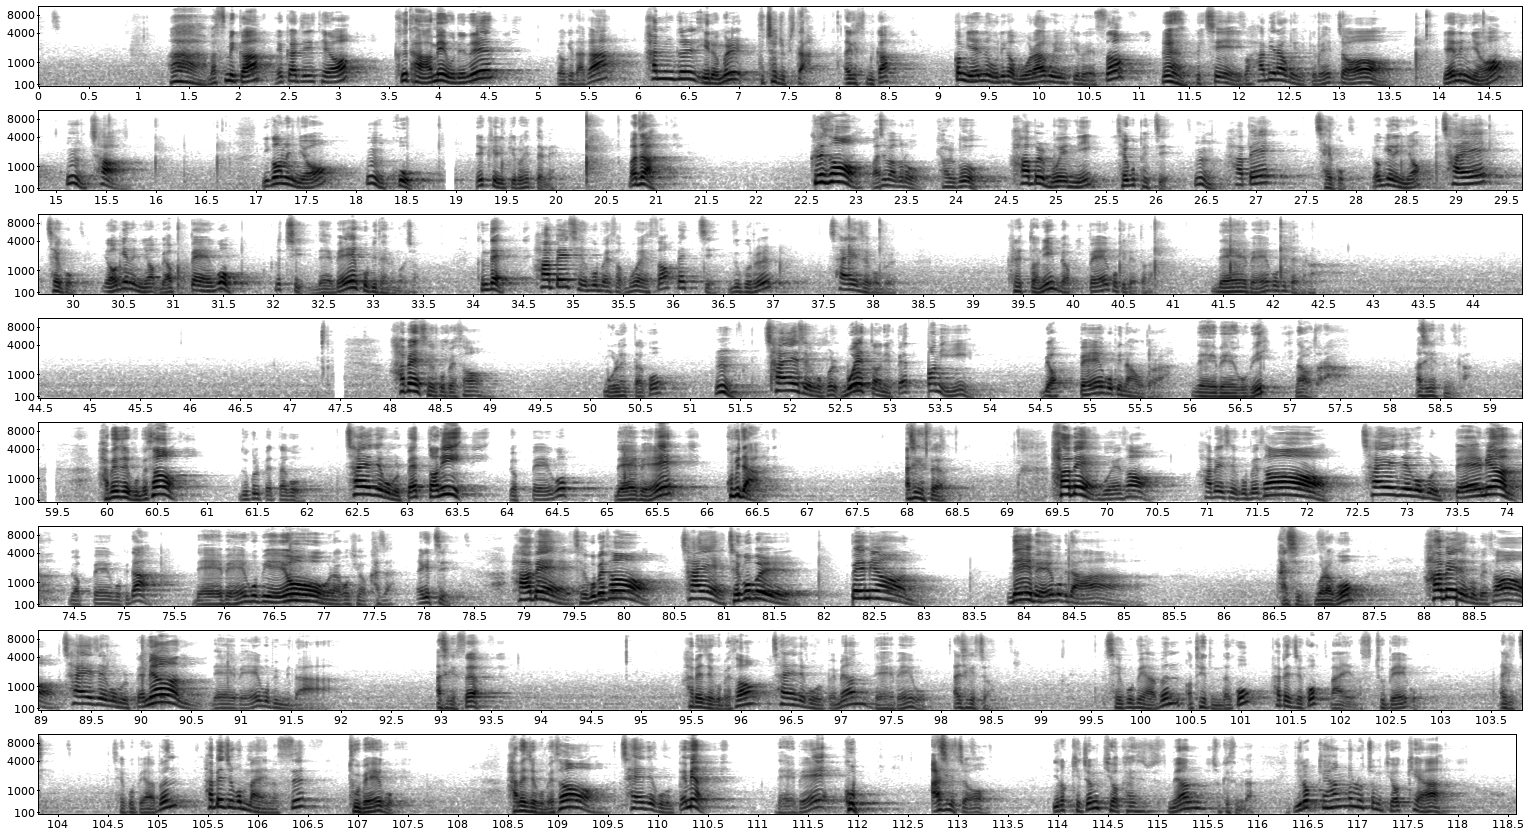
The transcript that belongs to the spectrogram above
아, 맞습니까? 여기까지 돼요. 그 다음에 우리는 여기다가 한글 이름을 붙여줍시다. 알겠습니까? 그럼 얘는 우리가 뭐라고 읽기로 했어? 예, 그치. 이거 합이라고 읽기로 했죠. 얘는요, 응, 차. 이거는요, 응, 곱. 이렇게 읽기로 했다며. 맞아. 그래서 마지막으로 결국 합을 뭐 했니? 제곱했지. 응, 합의 제곱. 여기는요, 차의 제곱. 여기는요, 몇 배의 곱. 그렇지. 네 배의 곱이 되는 거죠. 근데 합의 제곱에서 뭐 했어? 뺐지. 누구를? 차의 제곱을. 그랬더니 몇 배의 곱이 되더라? 네 배의 곱이 되더라. 합의 제곱에서 뭘 했다고? 응, 차의 제곱을 뭐 했더니 뺐더니 몇 배의 곱이 나오더라? 네 배의 곱이 나오더라. 아시겠습니까? 합의 제곱에서 누굴 뺐다고? 차의 제곱을 뺐더니 몇 배의 곱? 네 배의 곱이다. 아시겠어요? 합의 뭐해서 합의 제곱에서 차의 제곱을 빼면 몇 배의 곱이다? 네 배의 곱이에요. 라고 기억하자. 알겠지? 합의 제곱에서 차의 제곱을 빼면 네 배의 곱이다. 다시 뭐라고? 합의 제곱에서 차의 제곱을 빼면 네 배의 곱입니다. 아시겠어요? 합의 제곱에서 차의 제곱을 빼면 네 배의 곱. 아시겠죠? 제곱의 합은 어떻게 된다고? 합의 제곱 마이너스 두 배의 곱. 알겠지? 제곱의 합은 합의 제곱 마이너스 두 배의 곱. 합의 제곱에서 차의 제곱을 빼면 네 배의 곱. 아시겠죠? 이렇게 좀 기억해 주셨으면 좋겠습니다. 이렇게 한글로 좀 기억해야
